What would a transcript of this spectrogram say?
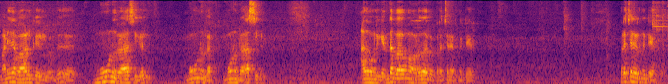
மனித வாழ்க்கையில் வந்து மூணு ராசிகள் மூணு லக் மூணு ராசிகள். அது உங்களுக்கு எந்த பாவமாக வருதோ அதில் பிரச்சனை இருந்துகிட்டே இருக்கும். பிரச்சனை இருந்துகிட்டே இருக்கும்.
